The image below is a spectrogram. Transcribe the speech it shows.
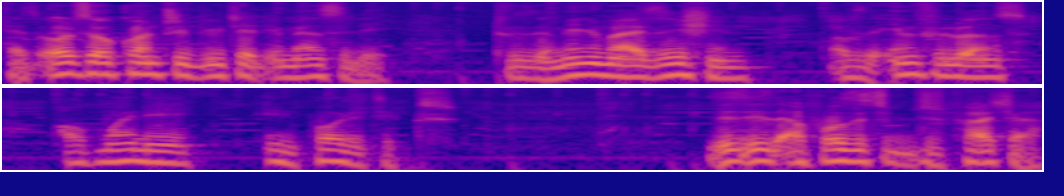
has also contributed immensely to the minimization of the influence of money in politics. This is a positive departure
